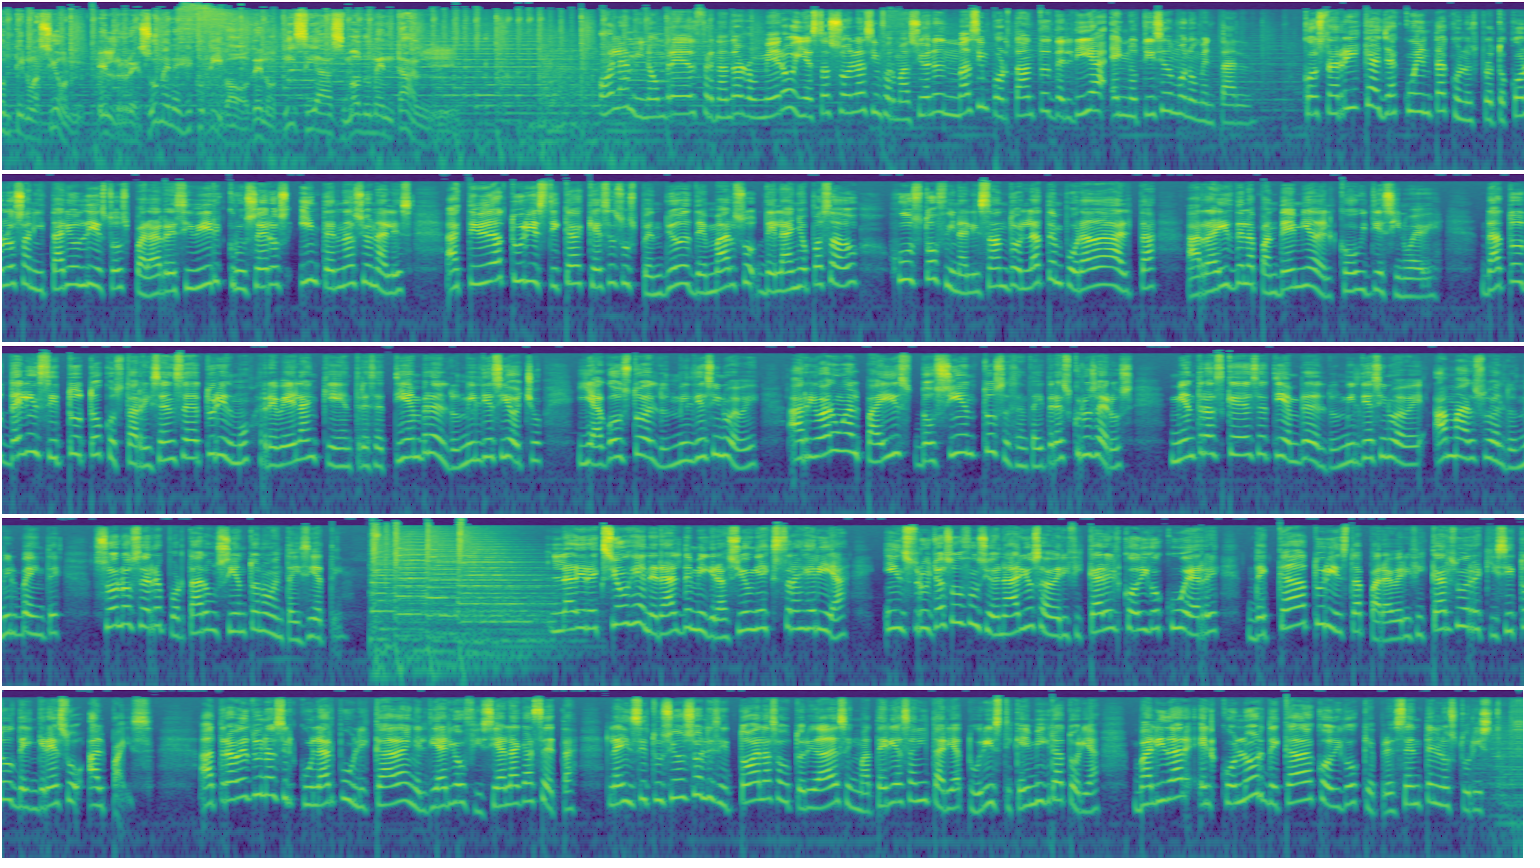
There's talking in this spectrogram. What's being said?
continuación el resumen ejecutivo de Noticias Monumental. Hola, mi nombre es Fernanda Romero y estas son las informaciones más importantes del día en Noticias Monumental. Costa Rica ya cuenta con los protocolos sanitarios listos para recibir cruceros internacionales, actividad turística que se suspendió desde marzo del año pasado, justo finalizando la temporada alta a raíz de la pandemia del COVID-19. Datos del Instituto Costarricense de Turismo revelan que entre septiembre del 2018 y agosto del 2019 arribaron al país 263 cruceros, mientras que de septiembre del 2019 a marzo del 2020 solo se reportaron 197. La Dirección General de Migración y Extranjería instruyó a sus funcionarios a verificar el código QR de cada turista para verificar sus requisitos de ingreso al país. A través de una circular publicada en el diario oficial La Gaceta, la institución solicitó a las autoridades en materia sanitaria, turística y migratoria validar el color de cada código que presenten los turistas.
